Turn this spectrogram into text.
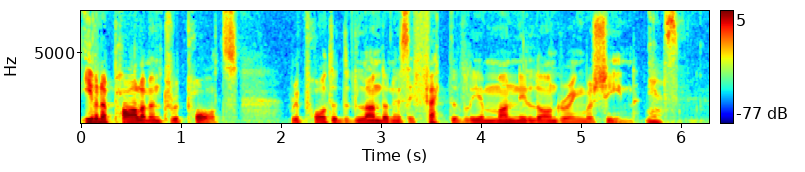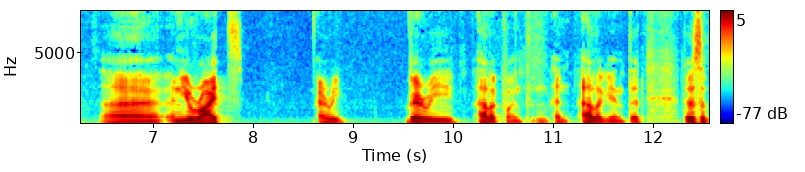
even a parliament report reported that London is effectively a money laundering machine. Yes. Uh, and you write very, very eloquent and, and, elegant that there's a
